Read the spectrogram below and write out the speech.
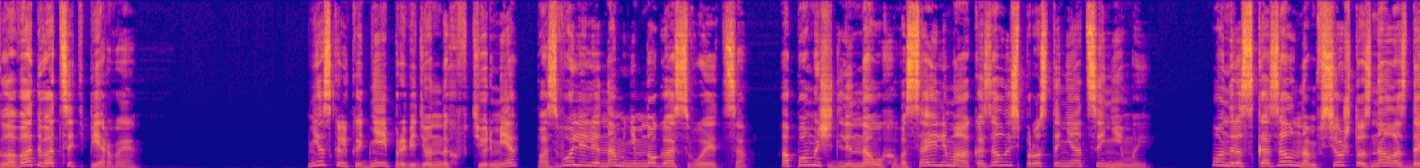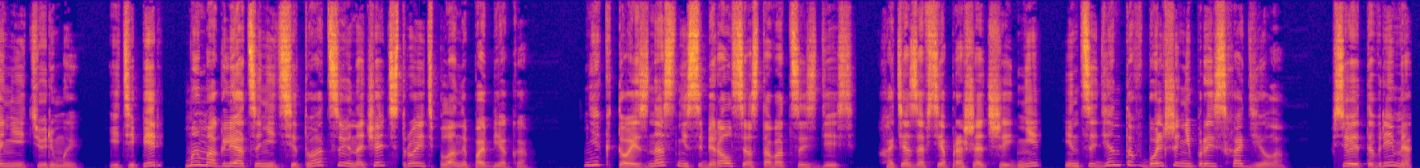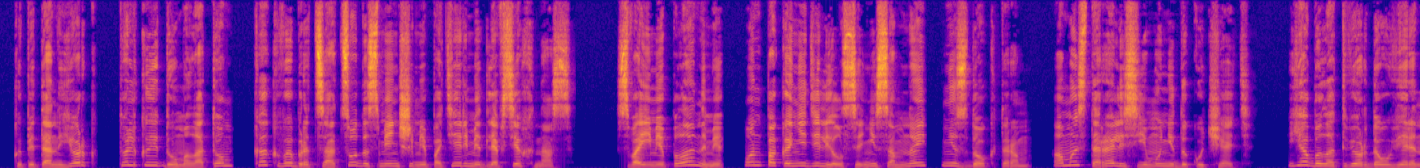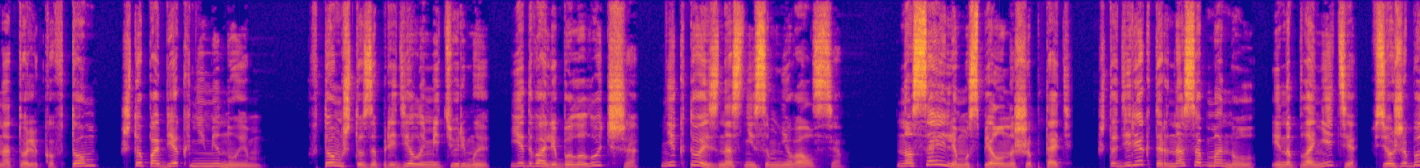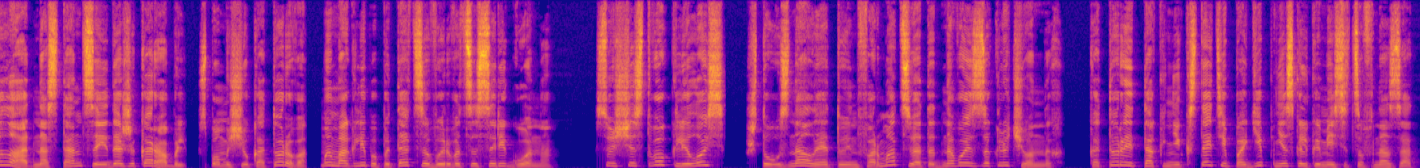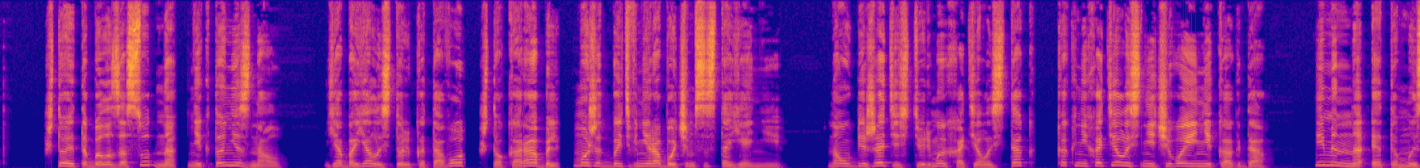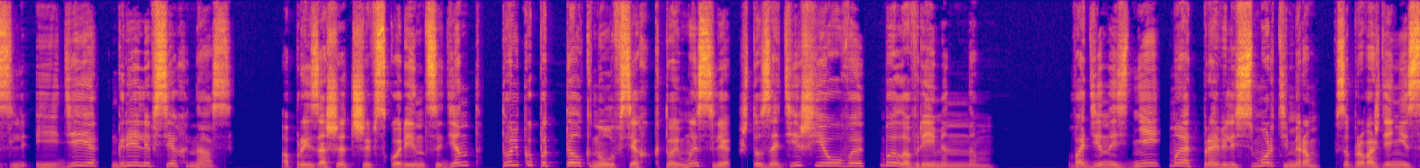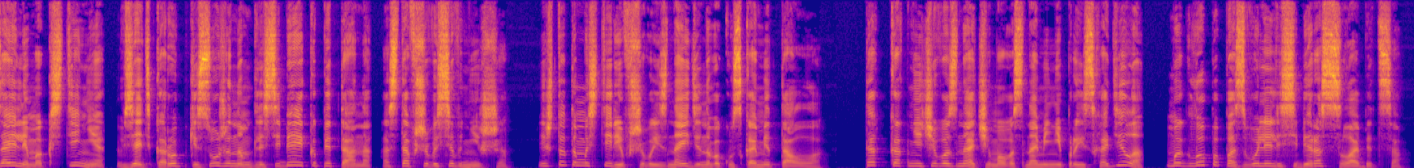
Глава 21. Несколько дней, проведенных в тюрьме, позволили нам немного освоиться, а помощь длинноухого Сайлема оказалась просто неоценимой. Он рассказал нам все, что знал о здании тюрьмы, и теперь мы могли оценить ситуацию и начать строить планы побега. Никто из нас не собирался оставаться здесь, хотя за все прошедшие дни инцидентов больше не происходило. Все это время капитан Йорк только и думал о том, как выбраться отсюда с меньшими потерями для всех нас. Своими планами он пока не делился ни со мной, ни с доктором, а мы старались ему не докучать. Я была твердо уверена только в том, что побег неминуем. В том, что за пределами тюрьмы едва ли было лучше, никто из нас не сомневался. Но Сайлем успел нашептать, что директор нас обманул, и на планете все же была одна станция и даже корабль, с помощью которого мы могли попытаться вырваться с Орегона. Существо клялось, что узнало эту информацию от одного из заключенных, который так не кстати погиб несколько месяцев назад. Что это было за судно, никто не знал. Я боялась только того, что корабль может быть в нерабочем состоянии. Но убежать из тюрьмы хотелось так, как не хотелось ничего и никогда. Именно эта мысль и идея грели всех нас. А произошедший вскоре инцидент только подтолкнул всех к той мысли, что затишье, увы, было временным. В один из дней мы отправились с Мортимером в сопровождении Сайлема к стене взять коробки с ужином для себя и капитана, оставшегося в нише, и что-то мастерившего из найденного куска металла. Так как ничего значимого с нами не происходило, мы глупо позволили себе расслабиться.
